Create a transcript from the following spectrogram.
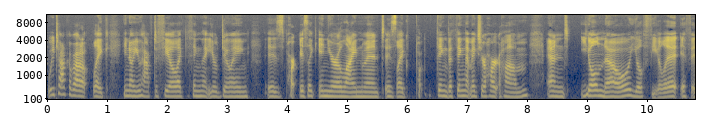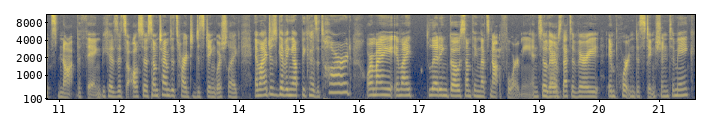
we talk about like you know you have to feel like the thing that you're doing is part is like in your alignment is like thing the thing that makes your heart hum and you'll know you'll feel it if it's not the thing because it's also sometimes it's hard to distinguish like am i just giving up because it's hard or am i am i letting go something that's not for me and so yeah. there's that's a very important distinction to make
